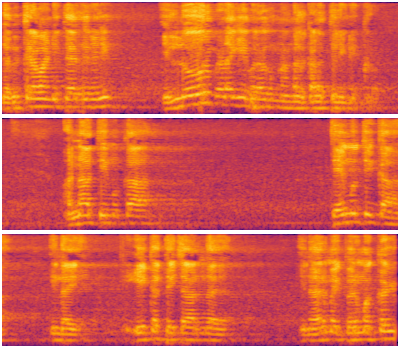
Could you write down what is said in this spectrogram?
இந்த விக்கிரவாண்டி தேர்தலில் எல்லோரும் விலகிய பிறகும் நாங்கள் களத்தில் நிற்கிறோம். அதிமுக தேமுதிக இந்த இயக்கத்தை சார்ந்த என் அருமை பெருமக்கள்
